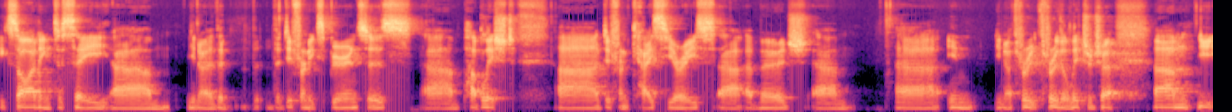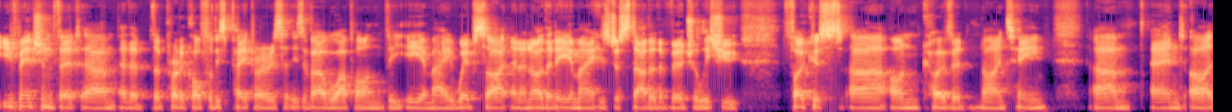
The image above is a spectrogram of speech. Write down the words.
exciting to see um, you know the, the different experiences um, published, uh, different case series uh, emerge um, uh, in you know through through the literature. Um, you, have mentioned that um, the, the protocol for this paper is, is available up on the EMA website, and I know that EMA has just started a virtual issue focused uh, on COVID nineteen. Um, and uh,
